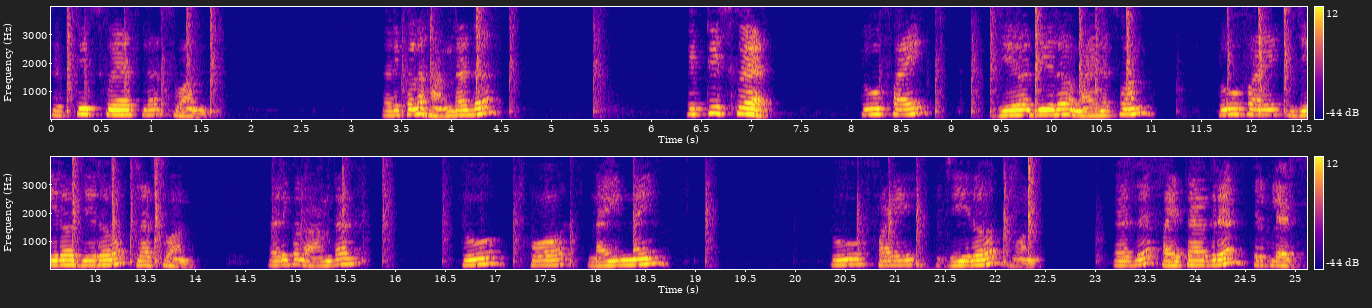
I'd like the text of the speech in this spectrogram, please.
50 square plus 1 that equal to 100 50 square 2 5 zero zero minus one two five zero zero plus one. That equal hundred two four nine nine two five zero one as a Pythagorean triplets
